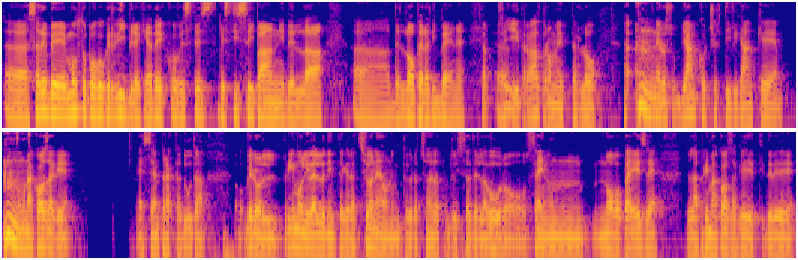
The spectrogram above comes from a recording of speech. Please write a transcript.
Sarebbe molto poco credibile che Adecco vestesse, vestisse i panni della, uh, dell'opera di bene. Tra, eh. sì, tra l'altro metterlo nero su bianco certifica anche una cosa che è sempre accaduta ovvero il primo livello di integrazione è un'integrazione dal punto di vista del lavoro. Sei in un nuovo paese, la prima cosa che ti deve, eh,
